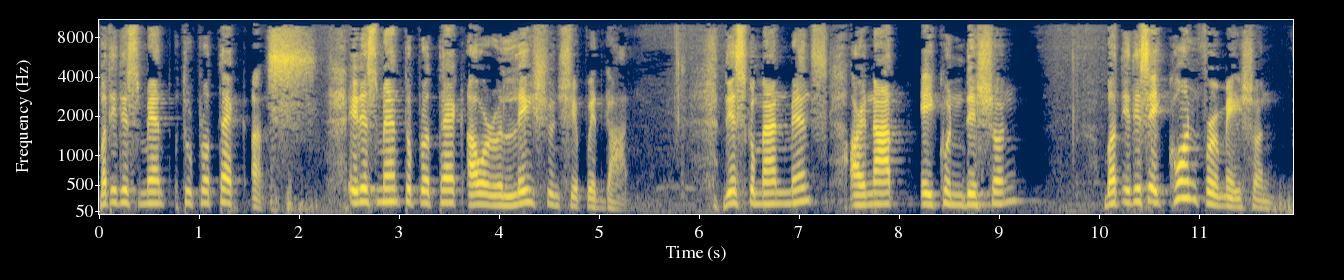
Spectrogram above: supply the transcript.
but it is meant to protect us. It is meant to protect our relationship with God. These commandments are not a condition, but it is a confirmation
